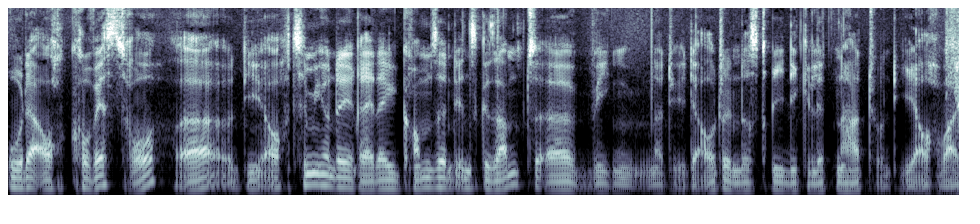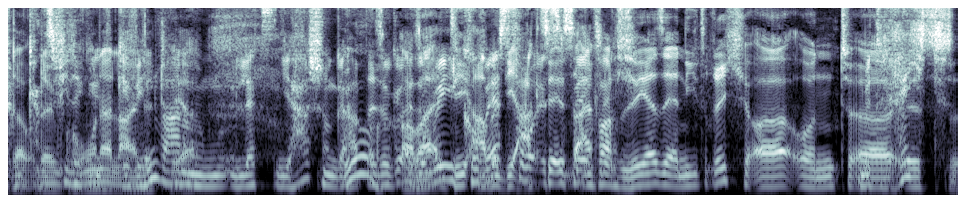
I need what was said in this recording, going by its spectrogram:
Oder auch Covestro, äh, die auch ziemlich unter die Räder gekommen sind insgesamt, äh, wegen natürlich der Autoindustrie, die gelitten hat und die auch weiter unter Corona leidet. Gewinnwarnungen im letzten Jahr schon gehabt. also, also aber, die, aber die Aktie ist, einfach wirklich- sehr, sehr niedrig äh, und äh, Mit Recht? ist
